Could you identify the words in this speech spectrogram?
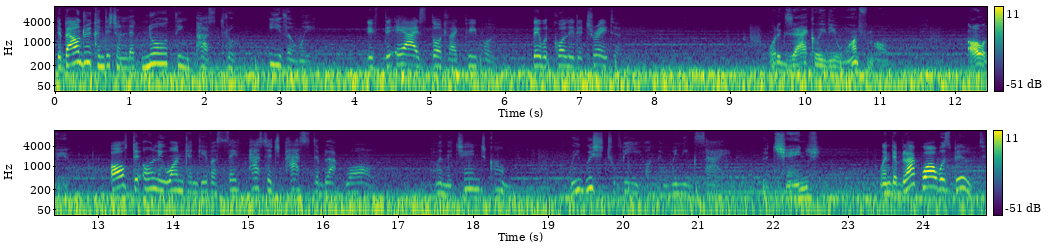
The boundary condition let no thing pass through, either way. If the AIs thought like people, they would call it a traitor. What exactly do you want from Alt? All of you. Alt the only one can give us safe passage past the Black Wall. When the change come, we wish to be on the winning side. The change? When the Black Wall was built,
